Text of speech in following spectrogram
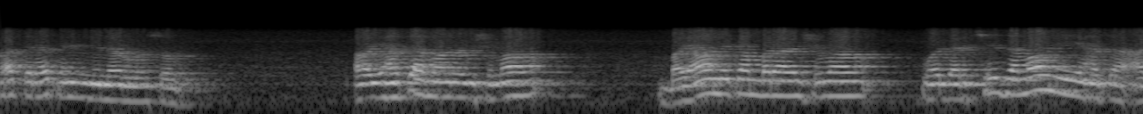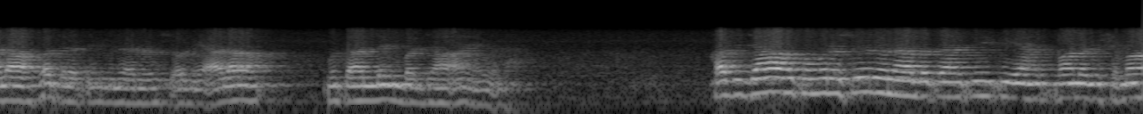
فترت من الرسول آیاتا مانا شما، بیان کم برای شما، و در چه زمانی حتا علا فترت من الرسول علا متعلق بجائیں ولا قد جاءكم رسولنا بتحقیق احسان شما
